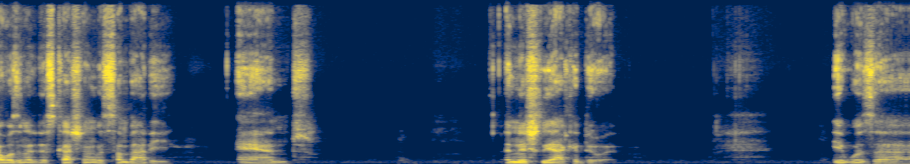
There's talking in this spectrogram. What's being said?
I was in a discussion with somebody, and initially I could do it. It was a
